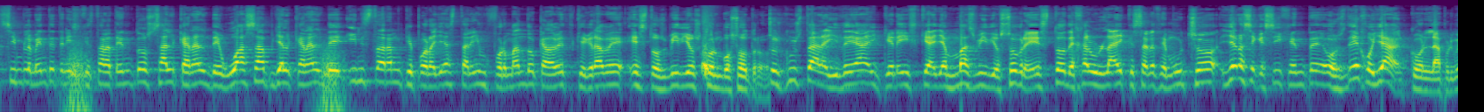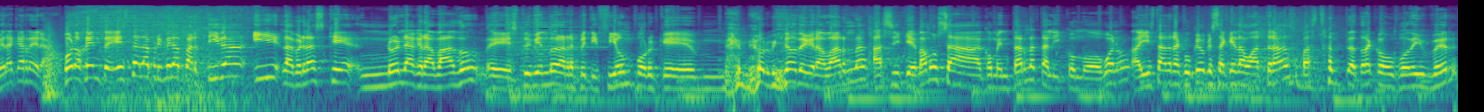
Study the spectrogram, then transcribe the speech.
simplemente tenéis que estar atentos al canal de WhatsApp y al canal de Instagram que por allá estaré informando cada vez que grabe estos vídeos con vosotros. Si os gusta la idea y queréis que haya más vídeos sobre esto, dejar un like que se agradece mucho. Y ahora sí que sí, gente, os dejo ya con la primera carrera. Bueno, gente, esta es la primera partida y la verdad es que no la he grabado. Eh, estoy viendo la repetición porque me he olvidado de grabarla. Así que vamos a comentarla tal y como, bueno, ahí está Dracuqueo que se ha quedado atrás, bastante atrás como podéis ver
